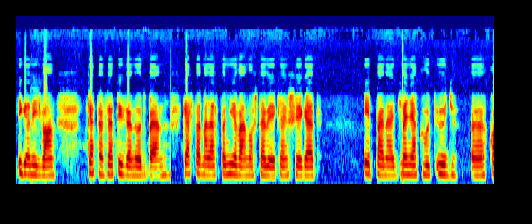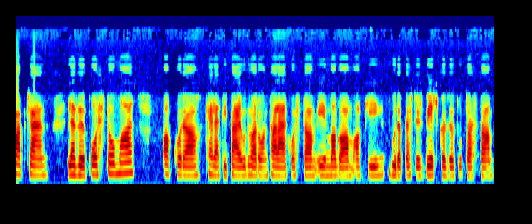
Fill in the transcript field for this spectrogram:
Igen, így van. 2015-ben kezdtem el ezt a nyilvános tevékenységet éppen egy menekült ügy kapcsán levő posztommal, akkor a keleti pályaudvaron találkoztam én magam, aki Budapest és Bécs között utaztam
